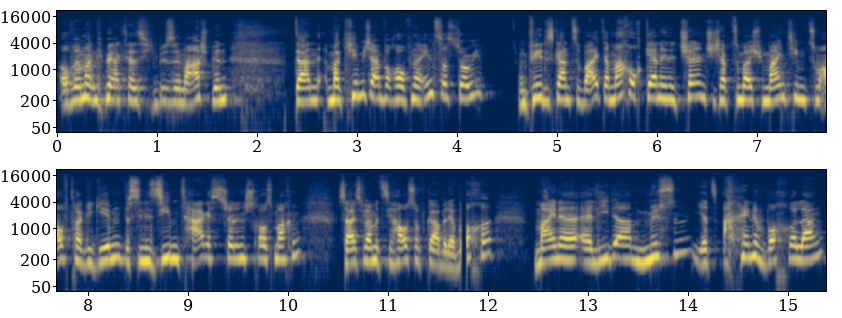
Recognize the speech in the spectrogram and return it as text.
auch wenn man gemerkt hat, dass ich ein bisschen im Arsch bin, dann markier mich einfach auf einer Insta-Story empfehle das Ganze weiter. Mach auch gerne eine Challenge. Ich habe zum Beispiel mein Team zum Auftrag gegeben, dass sie eine sieben Tages Challenge draus machen. Das heißt, wir haben jetzt die Hausaufgabe der Woche. Meine äh, Leader müssen jetzt eine Woche lang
